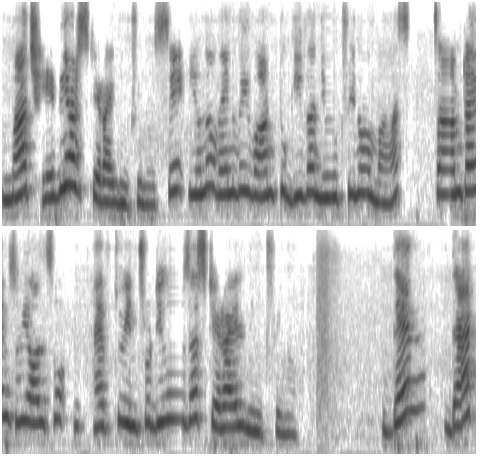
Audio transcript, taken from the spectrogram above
much heavier sterile neutrinos, say, you know, when we want to give a neutrino mass, sometimes we also have to introduce a sterile neutrino. Then that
